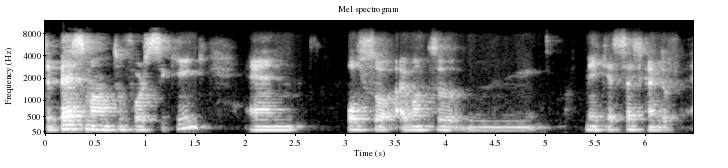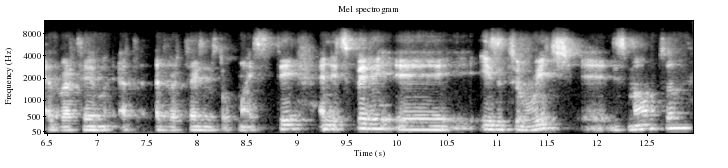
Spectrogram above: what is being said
the best mountain for skiing. And also I want to um, make a such kind of advertisement, advertisement of my city. And it's very uh, easy to reach uh, this mountain.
